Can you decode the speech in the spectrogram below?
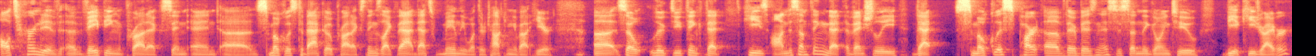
alternative uh, vaping products and and uh, smokeless tobacco products, things like that. That's mainly what they're talking about here. Uh, so, Luke, do you think that he's onto something that eventually that smokeless part of their business is suddenly going to be a key driver?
